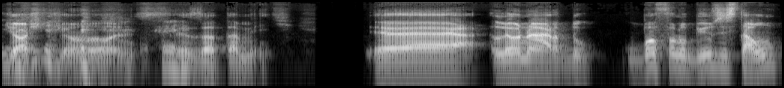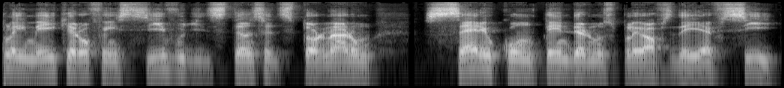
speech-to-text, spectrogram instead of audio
Josh Jones, exatamente. É, Leonardo, o Buffalo Bills está um playmaker ofensivo de distância de se tornar um sério contender nos playoffs da AFC,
